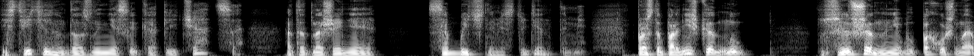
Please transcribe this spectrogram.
действительно должны несколько отличаться от отношения с обычными студентами. Просто парнишка, ну, совершенно не был похож на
